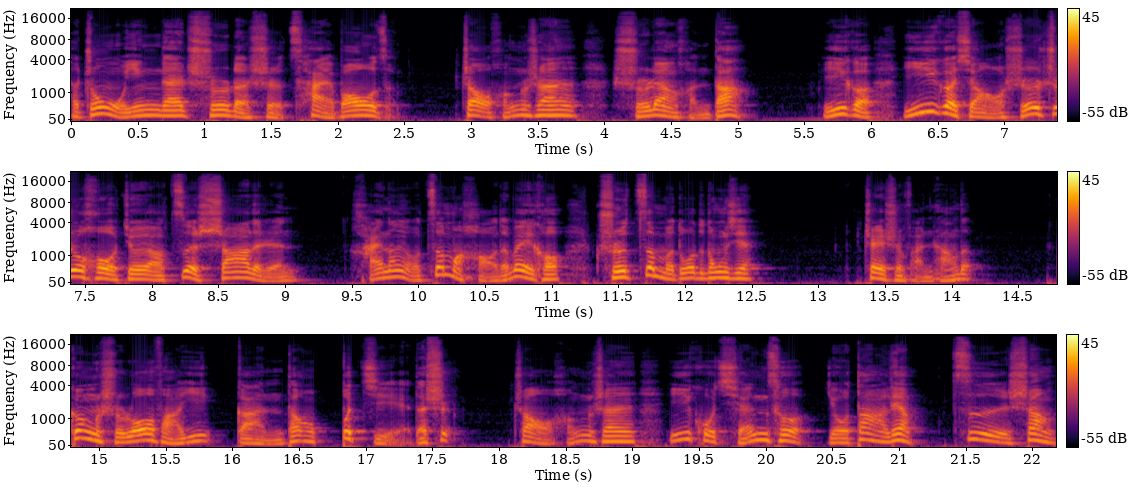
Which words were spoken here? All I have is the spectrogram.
他中午应该吃的是菜包子。赵恒山食量很大，一个一个小时之后就要自杀的人，还能有这么好的胃口吃这么多的东西？这是反常的。更使罗法医感到不解的是，赵恒山衣裤前侧有大量自上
